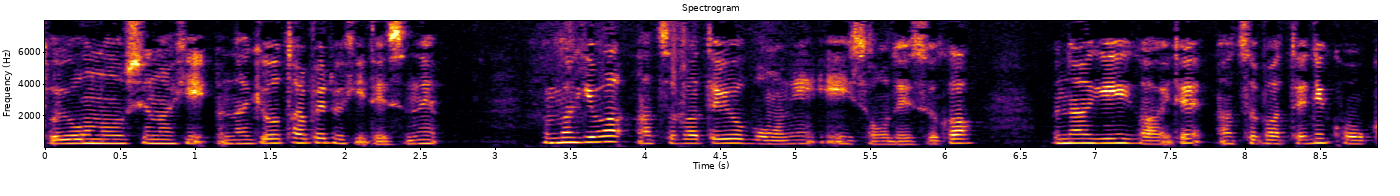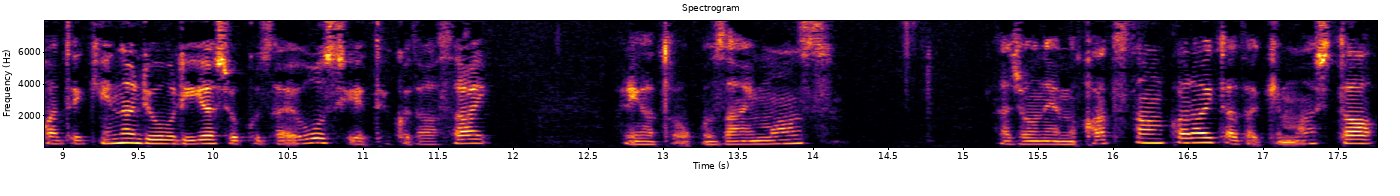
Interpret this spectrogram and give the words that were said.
土曜の牛の日、うなぎを食べる日ですね。うなぎは夏バテ予防にいいそうですが、うなぎ以外で夏バテに効果的な料理や食材を教えてください。ありがとうございます。ラジオネームカツさんからいただきました。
